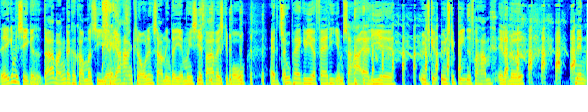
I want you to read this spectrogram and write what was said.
Det er ikke med sikkerhed. Der er mange, der kan komme og sige, at jeg har en knoglesamling derhjemme, og I siger bare, hvad I skal bruge. Er det Tupac, vi har fat i? Jamen, så har jeg lige øh, ønske, ønskebenet fra ham, eller noget. Men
